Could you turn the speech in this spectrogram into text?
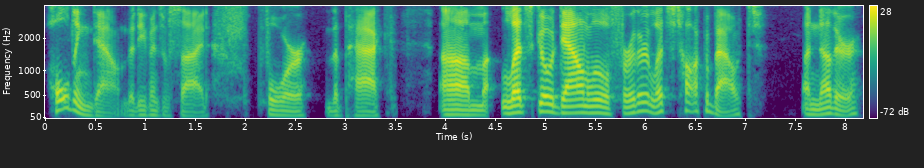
holding down the defensive side for the pack. Um, let's go down a little further. Let's talk about another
